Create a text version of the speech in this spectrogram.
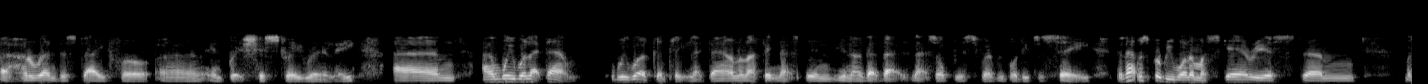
a horrendous day for uh, in British history, really, um, and we were let down we were completely let down, and I think that's been, you know, that that that's obvious for everybody to see. But that was probably one of my scariest, um, my,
